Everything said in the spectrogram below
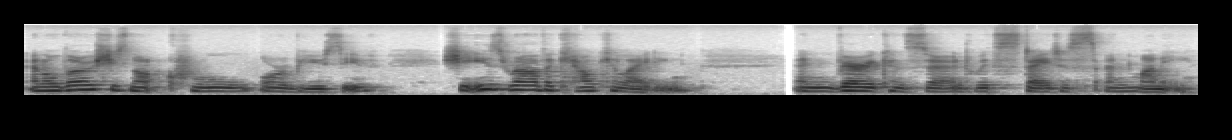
and although she's not cruel or abusive, she is rather calculating and very concerned with status and money.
